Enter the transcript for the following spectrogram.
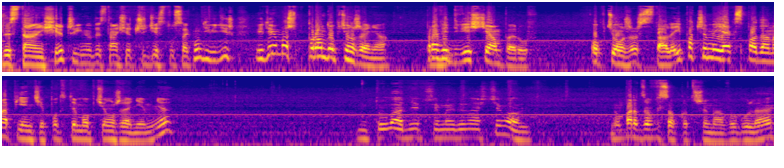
dystansie, czyli na dystansie 30 sekund. I widzisz, i tutaj masz prąd obciążenia, prawie 200 amperów. Obciążasz stale i patrzymy, jak spada napięcie pod tym obciążeniem, nie? No tu ładnie trzyma 11 V. No bardzo wysoko trzyma w ogóle.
